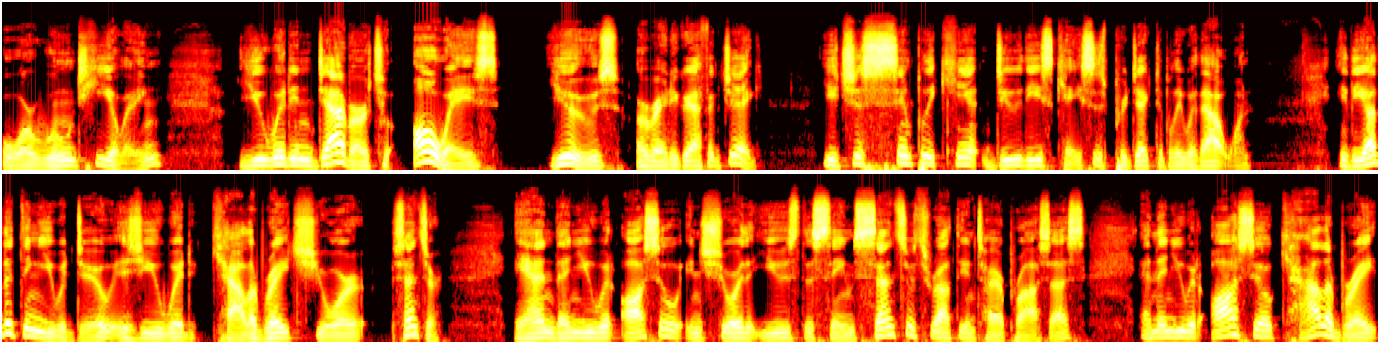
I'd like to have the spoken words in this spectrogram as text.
or wound healing, you would endeavor to always use a radiographic jig. You just simply can't do these cases predictably without one. The other thing you would do is you would calibrate your sensor. And then you would also ensure that you use the same sensor throughout the entire process. And then you would also calibrate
